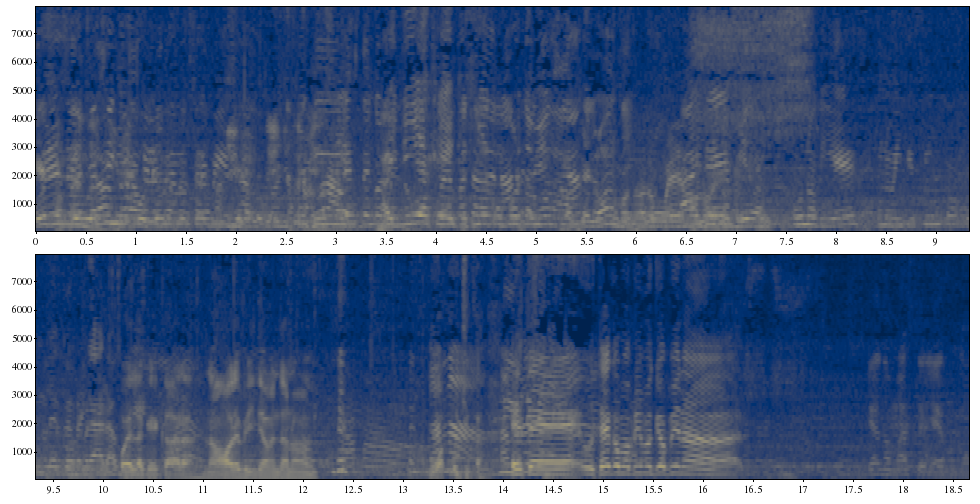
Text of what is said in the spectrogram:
Ese celular, mira, usted le ofrece demasiado. Hay días que, que sí se comporta bien, aunque lo ande. Hay de 1.10, 1.25, uno le comprara. Pues la que cara. No, definitivamente no. Este, usted como primo, ¿qué opina? nomás teléfono,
